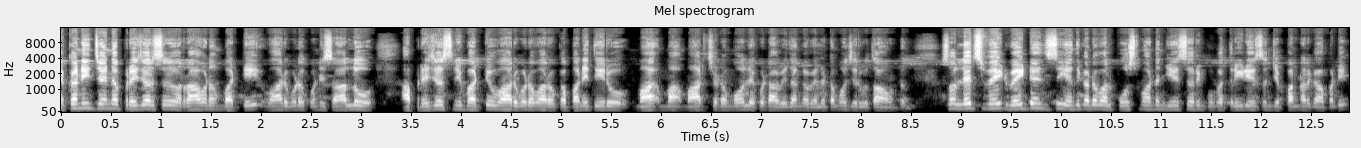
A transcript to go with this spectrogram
ఎక్కడి నుంచైనా ప్రెజర్స్ రావడం బట్టి వారు కూడా కొన్నిసార్లు ఆ ప్రెజర్స్ని బట్టి వారు కూడా వారు ఒక పనితీరు మా- మార్చడమో లేకుంటే ఆ విధంగా వెళ్ళటమో జరుగుతూ ఉంటుంది. So let's wait wait and see ఎందుకంటే వాళ్ళు పోస్ట్ మార్టం చేశారు ఇంకొక త్రీ డేస్ అని చెప్పి అన్నారు కాబట్టి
